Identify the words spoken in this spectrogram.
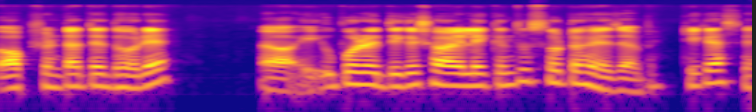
অপশনটাতে ধরে উপরের দিকে সরাইলে কিন্তু ছোট হয়ে যাবে। ঠিক আছে?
